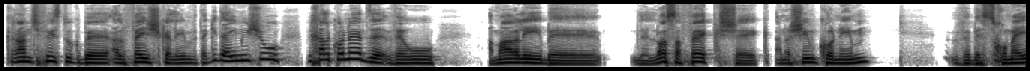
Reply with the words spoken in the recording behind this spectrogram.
קראנץ' פיסטוק באלפי שקלים, ותגיד, האם מישהו בכלל קונה את זה? והוא אמר לי, ב... ללא ספק, שאנשים קונים, ובסכומי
